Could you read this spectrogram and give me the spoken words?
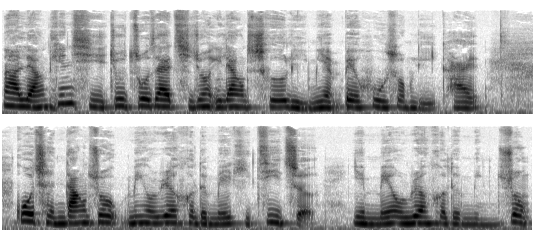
那梁天琪就坐在其中一辆车里面被护送离开。过程当中没有任何的媒体记者，也没有任何的民众。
